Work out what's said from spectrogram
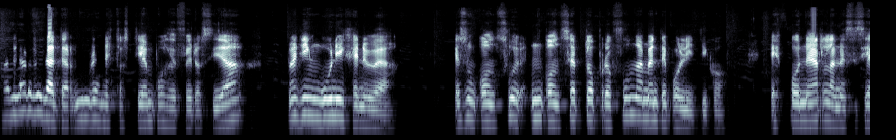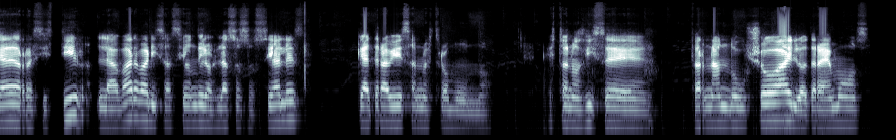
Hablar de la ternura en estos tiempos de ferocidad no es ninguna ingenuidad. Es un, un concepto profundamente político. Es poner la necesidad de resistir la barbarización de los lazos sociales que atraviesan nuestro mundo. Esto nos dice Fernando Ulloa y lo traemos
